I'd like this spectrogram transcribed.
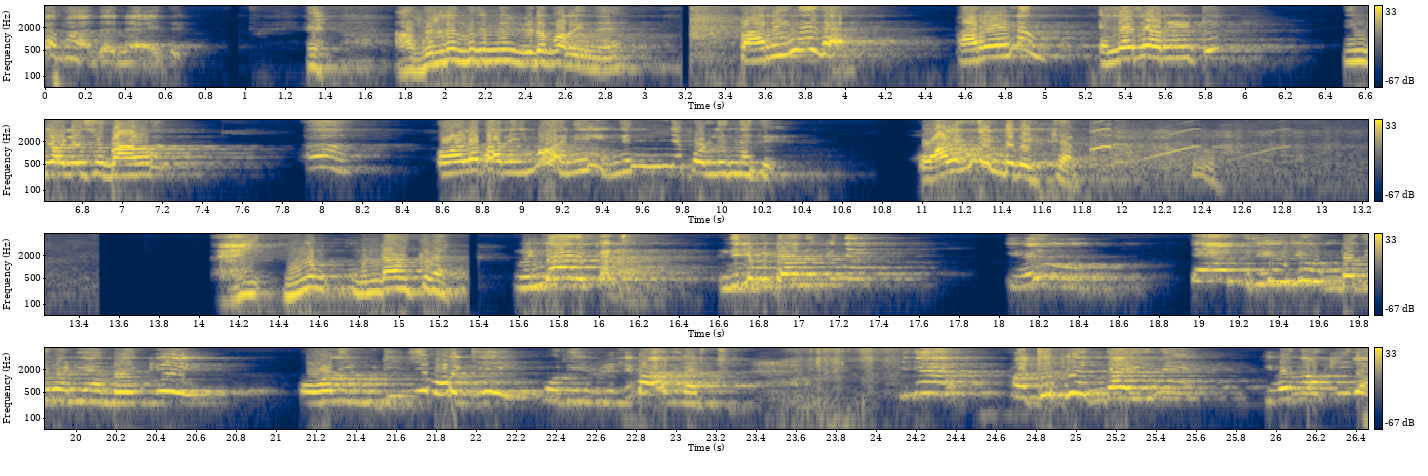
സമാധാനമായത് അതല്ലേ ഇവിടെ പറയുന്നേ? പറയുന്നതാ. പറയണം. എല്ലാരും അറിയട്ടെ? നിന്റെ ഓളെ സ്വഭാവം? ഓളെ പറയുമ്പോ അനി ഇങ്ങനെ പൊള്ളുന്നത്. ഓളെ എന്റെ വെക്കാം ഇന്നും മിണ്ടാക്കണേ മിണ്ടാക്കണേ നിൽക്കണം? എന്തിനു മിണ്ടാ നിൽക്കുന്നേ ഇവൻ രാത്രി ഒരു ഒമ്പത് മണിയാകുമ്പോഴേക്ക് ഓളെ കൂട്ടിട്ട് പോയിട്ട് മുറിയുടെ വാതിലടച്ചു പിന്നെ മറ്റപ്പോ എന്തായിരുന്നു ഇവൻ നോക്കിയില്ല.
